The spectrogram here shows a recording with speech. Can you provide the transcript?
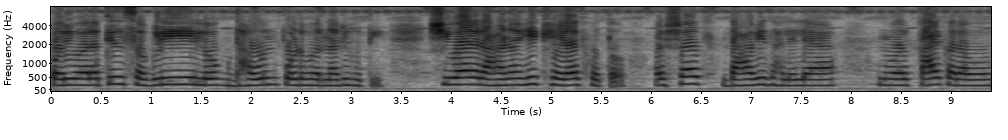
परिवारातील सगळी लोक धावून पोट भरणारी होती. शिवाय राहणंही खेड्यात होतं. अशाच दहावी झालेल्या वर काय करावं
